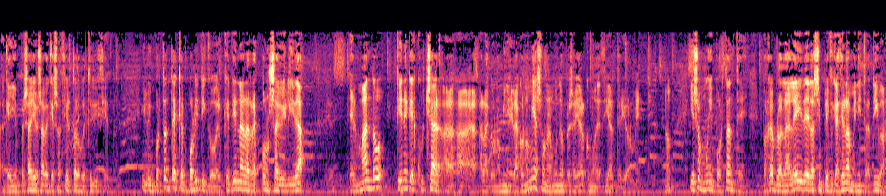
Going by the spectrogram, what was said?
Aquí hay empresarios que saben que eso es cierto lo que estoy diciendo. Y lo importante es que el político, el que tiene la responsabilidad, el mando, tiene que escuchar a, a- a la economía. Y la economía son el mundo empresarial, como decía anteriormente. ¿no? Y eso es muy importante. Por ejemplo, la ley de la simplificación administrativa.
